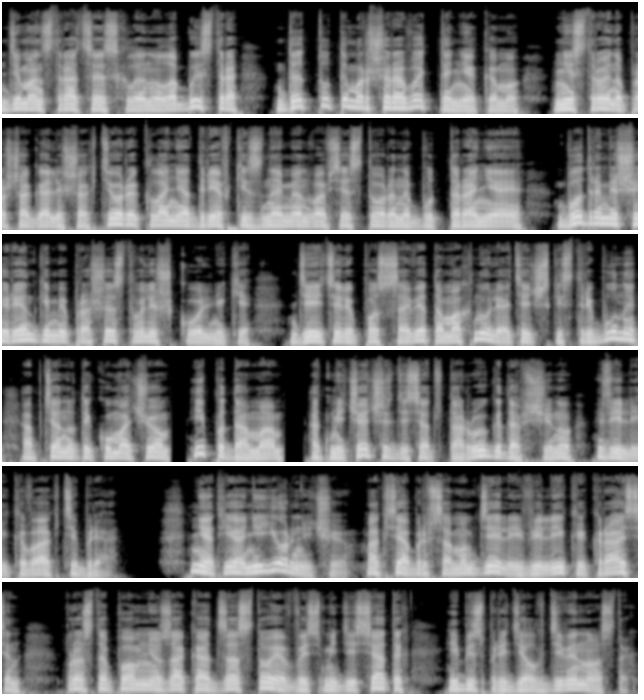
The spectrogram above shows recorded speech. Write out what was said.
Демонстрация схлынула быстро, да тут и маршировать-то некому. Нестройно прошагали шахтеры, клоня древки знамен во все стороны, будто роняя. Бодрыми шеренгами прошествовали школьники. Деятели постсовета махнули отечески с трибуны, обтянутой кумачом, и по домам отмечать 62-ю годовщину Великого Октября. Нет, я не ерничаю. Октябрь в самом деле велик и красен, Просто помню закат застоя в 80-х и беспредел в 90-х.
